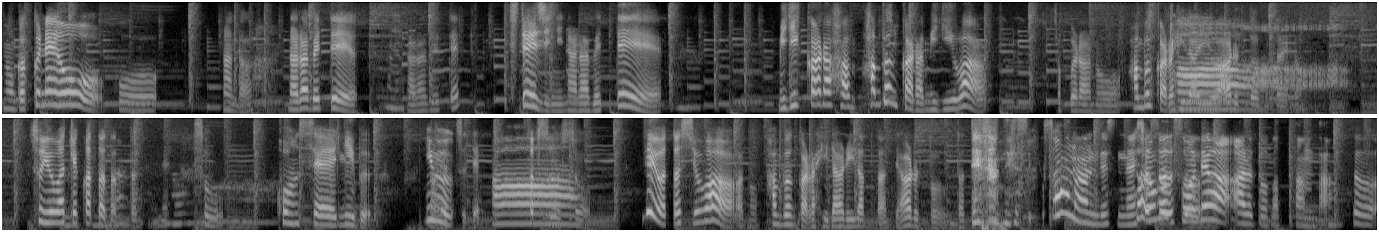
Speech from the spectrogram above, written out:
の学年をこうなんだ並べてうん。並べてステージに並べて右から半半分から右はソプラノ半分から左はアルトみたいな。あそういう分け方だったんだよね。ーそう混声2部のやつで。あーそうそうそう。で私はあの半分から左だったんでアルトを歌ってたんですよ。そうなんですね。小学校ではアルトだったんだ。そう。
